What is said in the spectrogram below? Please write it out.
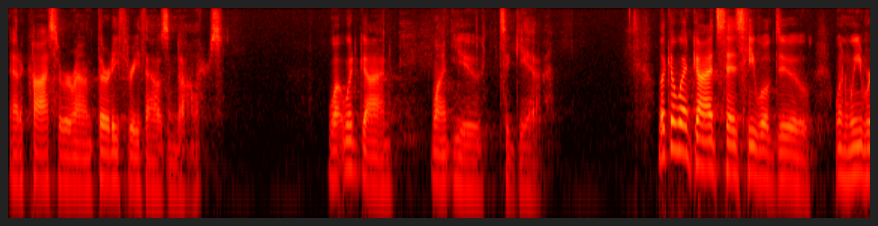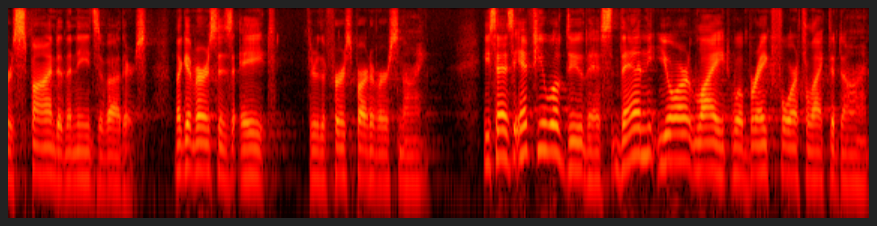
at a cost of around $33,000. What would God want you to give? Look at what God says He will do when we respond to the needs of others. Look at verses 8 through the first part of verse 9. He says, If you will do this, then your light will break forth like the dawn,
